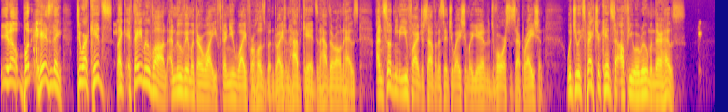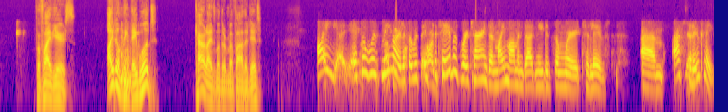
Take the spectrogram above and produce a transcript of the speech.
You know, but here's the thing: Do our kids like if they move on and move in with their wife, their new wife or husband, right, and have kids and have their own house, and suddenly you find yourself in a situation where you get a divorce or separation? Would you expect your kids to offer you a room in their house for five years? I don't think they would. Caroline's mother and my father did. I, it was me, I think Niall, if it was, if I- the tables were turned and my mom and dad needed somewhere to live, um, absolutely,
